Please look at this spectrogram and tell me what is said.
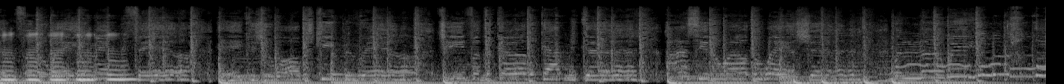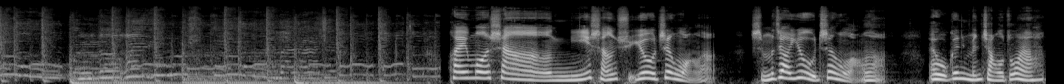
嗯嗯嗯嗯嗯。欢迎陌上霓裳曲又阵亡了。什么叫又阵亡了？哎，我跟你们讲，我昨晚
